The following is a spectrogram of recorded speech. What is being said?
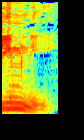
chimney.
